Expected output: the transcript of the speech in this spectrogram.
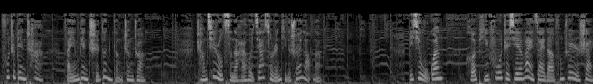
肤质变差、反应变迟钝等症状。长期如此呢，还会加速人体的衰老呢。比起五官和皮肤这些外在的风吹日晒，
